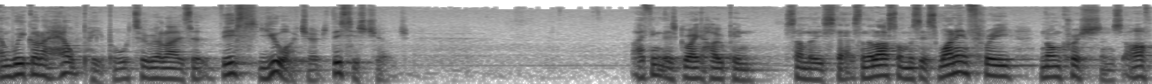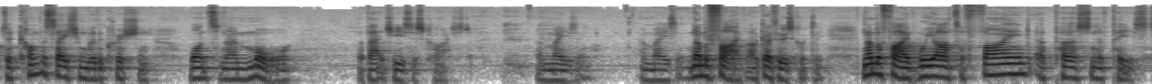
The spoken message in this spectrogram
And we've got to help people to realize that this, you are church, this is church. I think there's great hope in some of these stats. And the last one was this one in three non Christians, after conversation with a Christian, want to know more about Jesus Christ. Amazing. Amazing. Number five, I'll go through this quickly. Number five, we are to find a person of peace.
